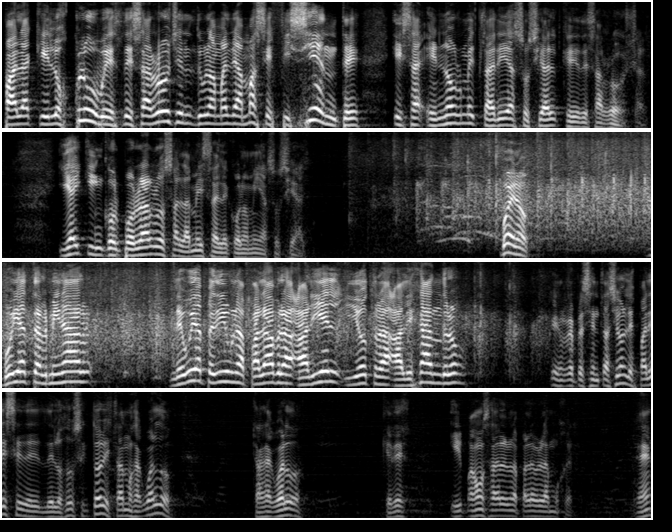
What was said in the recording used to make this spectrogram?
para que los clubes desarrollen de una manera más eficiente esa enorme tarea social que desarrollan. Y hay que incorporarlos a la mesa de la economía social. Bueno, voy a terminar. Le voy a pedir una palabra a Ariel y otra a Alejandro. En representación, ¿les parece, de, los dos sectores? ¿Estamos de acuerdo? ¿Estás de acuerdo? ¿Querés? Y vamos a darle una palabra a la mujer. ¿eh?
